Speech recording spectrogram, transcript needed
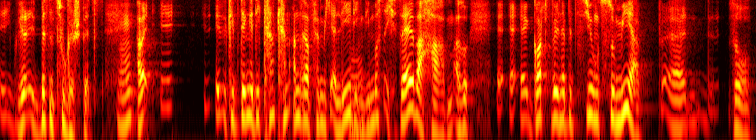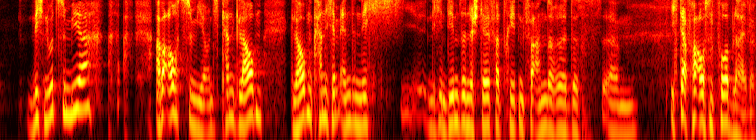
ein bisschen zugespitzt. Aber äh, es gibt Dinge, die kann kein anderer für mich erledigen. Die muss ich selber haben. Also äh, äh, Gott will eine Beziehung zu mir. So. Nicht nur zu mir, aber auch zu mir. Und ich kann glauben, glauben kann ich am Ende nicht, nicht in dem Sinne stellvertretend für andere, dass ähm, ich davor außen vor bleibe.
